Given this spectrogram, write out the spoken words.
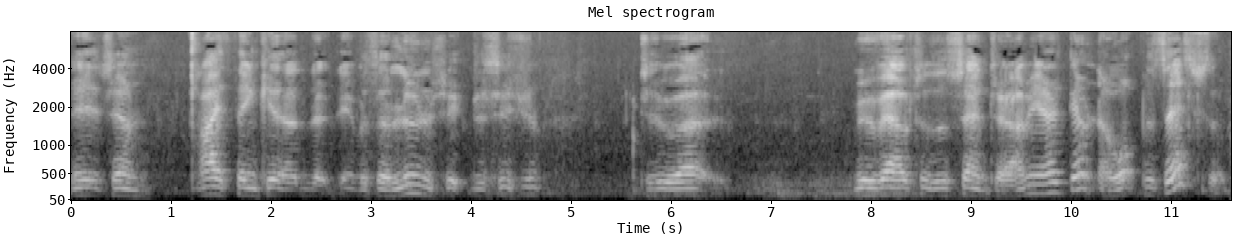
It's, um, I think it, uh, that it was a lunatic decision to uh, move out of the centre. I mean, I don't know what possessed them.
